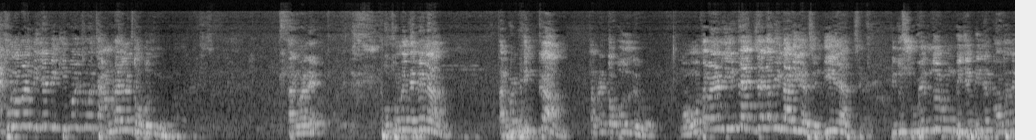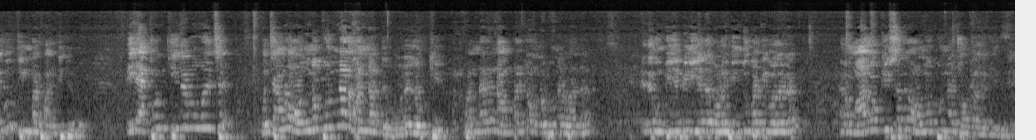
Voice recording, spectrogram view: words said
এখন আবার বিজেপি কি বলছে? বলছে, আমরা এলে ডবল তার মানে প্রথমে দেবে না তারপর ভিক্ষা তারপরে ডবল দেবো। মমতা ব্যানার্জি কিন্তু এক জায়গাতেই দাঁড়িয়ে আছে দিয়ে যাচ্ছে। কিন্তু শুভেন্দু এবং বিজেপিদের কথা দেখুন, তিনবার পাল্টি দেবো। এই এখন কি দেবো বলছে? বলছে আমরা অন্নপূর্ণার ভান্ডার দেবো মানে লক্ষ্মী ভান্ডারের নাম পাল্টে অন্নপূর্ণার ভান্ডার এই দেখুন, বিজেপি নিজেদের বড় হিন্দু পার্টি বলে না এখন মা লক্ষ্মীর সাথে অন্নপূর্ণার ঝগড়া লাগিয়ে দেবে।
